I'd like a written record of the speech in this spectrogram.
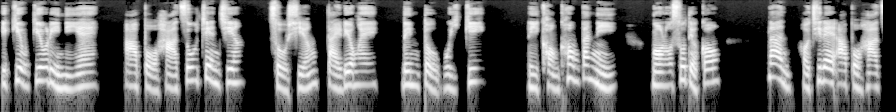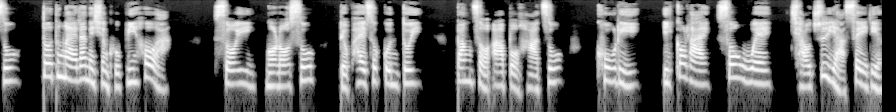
一九九二年诶阿布哈兹战争，造成大量诶人道危机。二零零八年，俄罗斯就讲，咱互即个阿布哈兹。倒转来，咱的身躯变好啊！所以俄罗斯就派出军队帮助阿布哈兹驱离伊国内所有的乔治亚势力。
